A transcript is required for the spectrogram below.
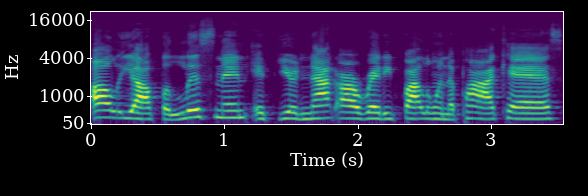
all of y'all for listening. If you're not already following the podcast,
